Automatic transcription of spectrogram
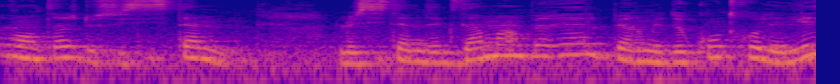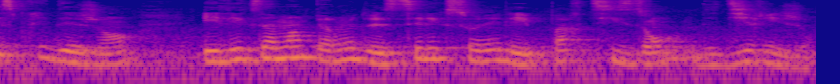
L'avantage de ce système. Le système d'examen impérial permet de contrôler l'esprit des gens et l'examen permet de sélectionner les partisans des dirigeants.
